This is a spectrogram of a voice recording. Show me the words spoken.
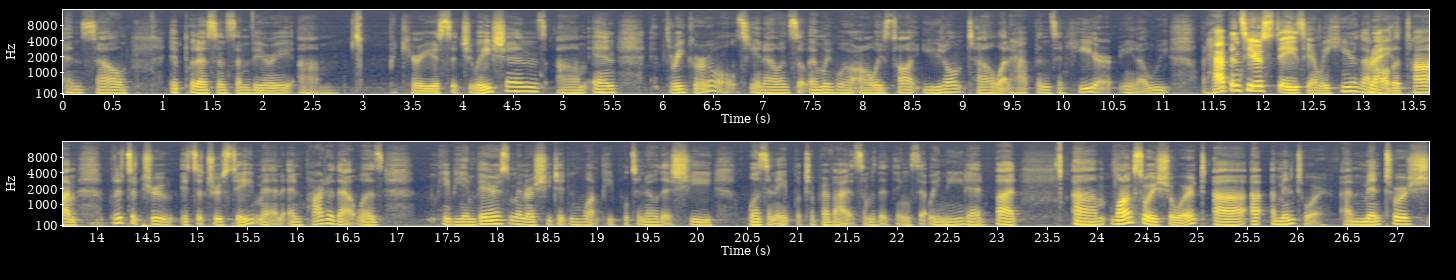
And so, it put us in some very um, precarious situations. Um, and three girls, you know, and so and we were always taught you don't tell what happens in here. You know, we what happens here stays here, and we hear that all the time. But it's a true it's a true statement, and part of that was maybe embarrassment or she didn't want people to know that she wasn't able to provide some of the things that we needed. But um, long story short, uh, a, a mentor, a mentor. sh-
